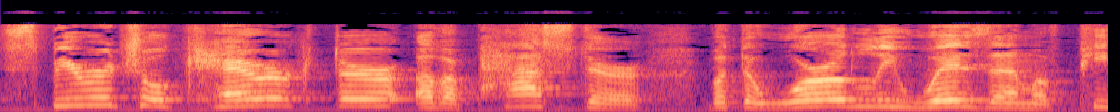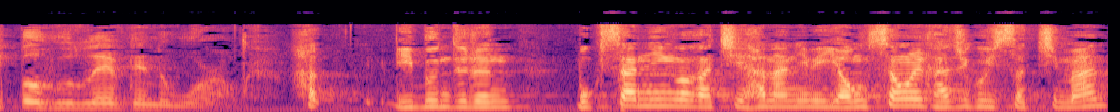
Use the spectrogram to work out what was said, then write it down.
spiritual character of a pastor, but the worldly wisdom of people who lived in the world. 하- 이분들은 목사님과 같이 하나님의 영성을 가지고 있었지만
